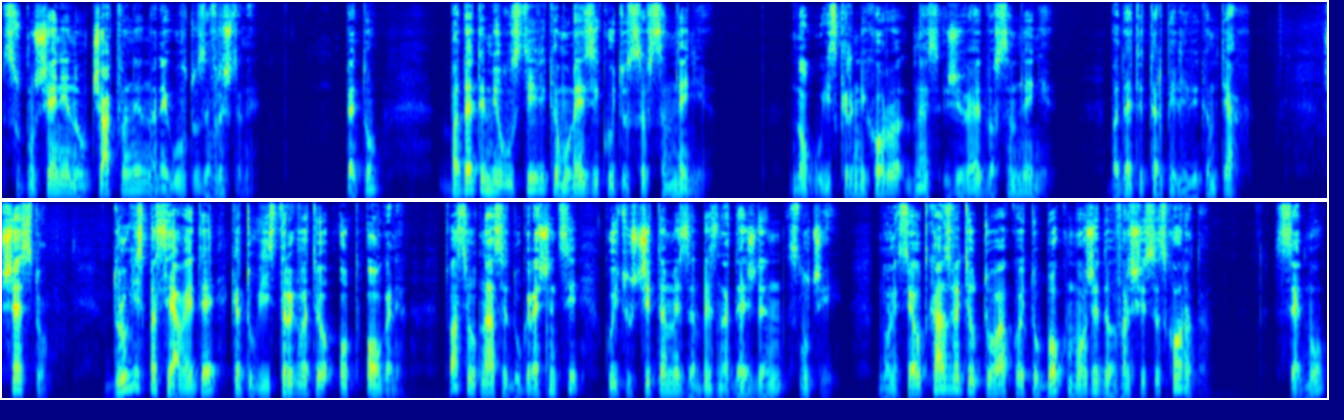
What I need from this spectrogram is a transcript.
с отношение на очакване на Неговото завръщане. Пето, бъдете милостиви към онези, които са в съмнение. Много искрени хора днес живеят в съмнение. Бъдете търпеливи към тях. Шесто. Други спасявайте, като ги изтръгвате от огъня. Това се отнася до грешници, които считаме за безнадежден случай но не се отказвайте от това, което Бог може да върши с хората. Седмо,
